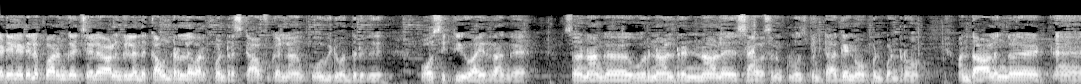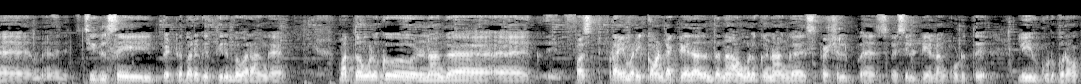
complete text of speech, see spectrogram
இடையில இடையில பாருங்க சில ஆளுங்கள் அந்த கவுண்டர்ல ஒர்க் பண்ற ஸ்டாஃப்கள்லாம் கோவிட் வந்துடுது. பாசிட்டிவ் ஆயிடுறாங்க. ஸோ நாங்கள் ஒரு நாள் ரெண்டு நாள் வசனம் க்ளோஸ் பண்ணிட்டு அகைன் ஓப்பன் பண்ணுறோம் அந்த ஆளுங்களை சிகிச்சை பெற்ற பிறகு திரும்ப வராங்க. மற்றவங்களுக்கும் நாங்கள் ஃபஸ்ட் ப்ரைமரி காண்டாக்ட் ஏதாவது இருந்ததுன்னா அவங்களுக்கு நாங்கள் ஸ்பெஷல் ஃபெசிலிட்டி எல்லாம் கொடுத்து லீவ் கொடுக்குறோம்.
